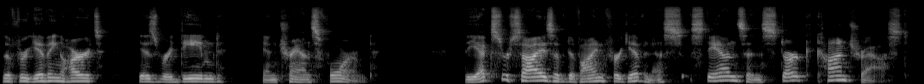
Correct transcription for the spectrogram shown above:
The forgiving heart is redeemed and transformed. The exercise of divine forgiveness stands in stark contrast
